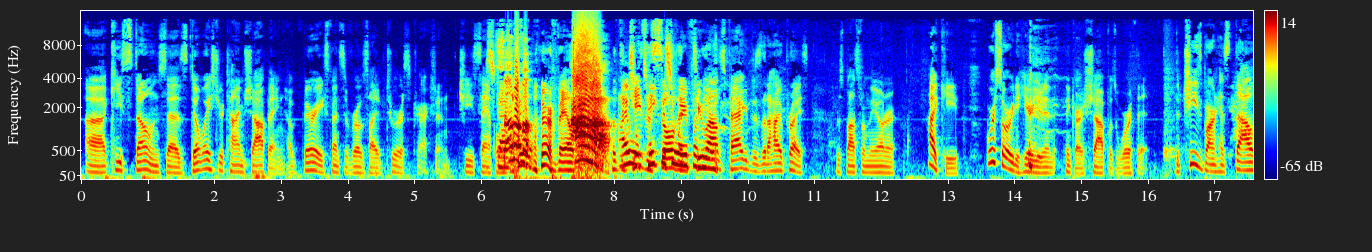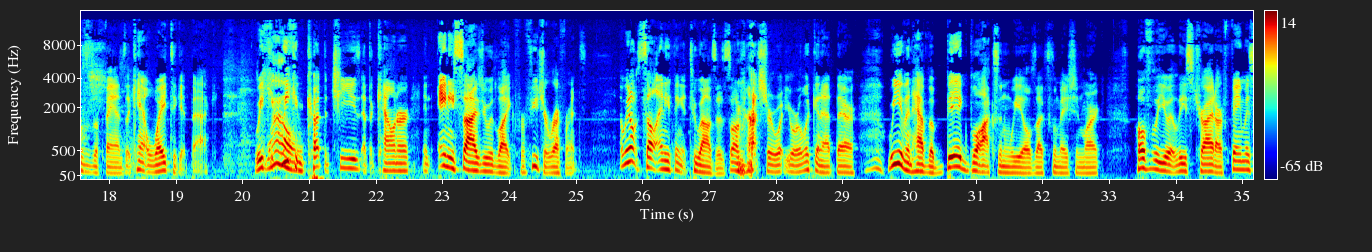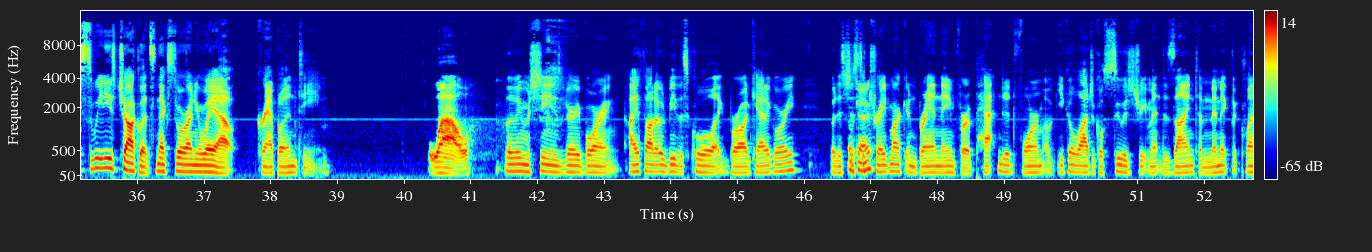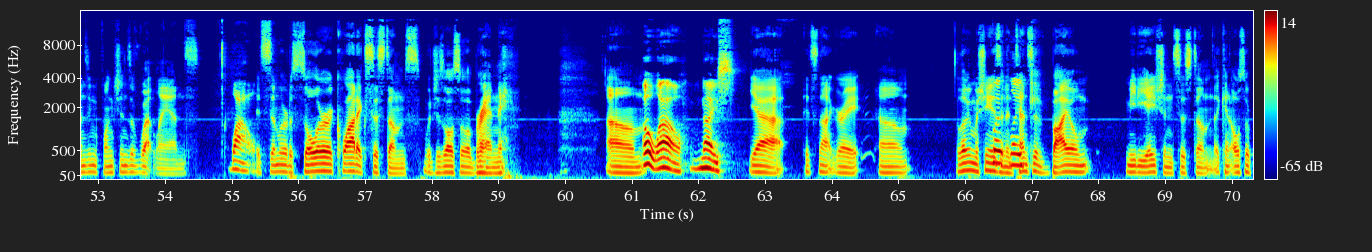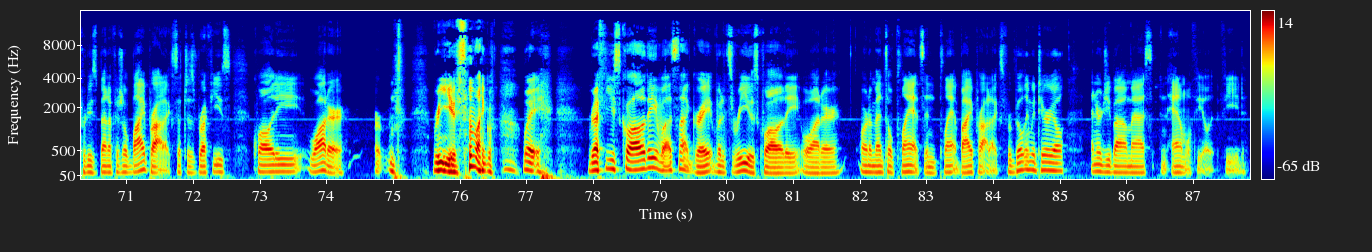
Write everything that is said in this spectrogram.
Uh, Keith Stone says, "Don't waste your time shopping. A very expensive roadside tourist attraction. Cheese samples Son of a... are available. Ah! But the I cheese will take is sold this away in from two you. ounce packages at a high price." Response from the owner: "Hi Keith, we're sorry to hear you didn't think our shop was worth it. The Cheese Barn has thousands of fans that can't wait to get back. We can, wow. we can cut the cheese at the counter in any size you would like for future reference." And we don't sell anything at two ounces, so I'm not sure what you were looking at there. We even have the big blocks and wheels! Exclamation mark. Hopefully you at least tried our famous Sweeties chocolates next door on your way out. Grandpa and team. Wow. Living Machine is very boring. I thought it would be this cool, like, broad category, but it's just okay. a trademark and brand name for a patented form of ecological sewage treatment designed to mimic the cleansing functions of wetlands. Wow. It's similar to Solar Aquatic Systems, which is also a brand name. um, oh, wow. Nice. Yeah, it's not great. Um, the Living Machine but, is an like... intensive bio mediation system that can also produce beneficial byproducts such as refuse quality water or reuse. I'm like, wait, refuse quality? Well, that's not great, but it's reuse quality water, ornamental plants, and plant byproducts for building material, energy biomass, and animal feed.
